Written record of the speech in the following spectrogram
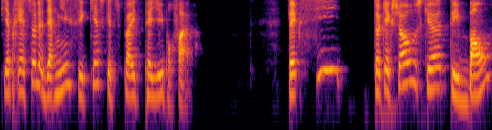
Puis après ça, le dernier, c'est qu'est-ce que tu peux être payé pour faire? Fait que si tu as quelque chose que tu es bon,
